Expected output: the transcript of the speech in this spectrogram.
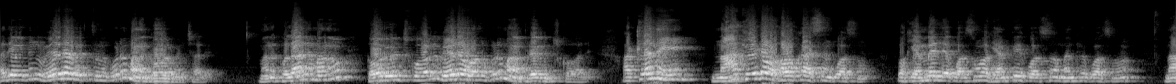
అదేవిధంగా వేరే వ్యక్తులను కూడా మనం గౌరవించాలి. మన కులాన్ని మనం గౌరవించుకోవాలి వేరే వాళ్ళని కూడా మనం ప్రేమించుకోవాలి. అట్లనే నాకేదో ఒక అవకాశం కోసం ఒక ఎమ్మెల్యే కోసం ఒక ఎంపీ కోసం మంత్రి కోసం నా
